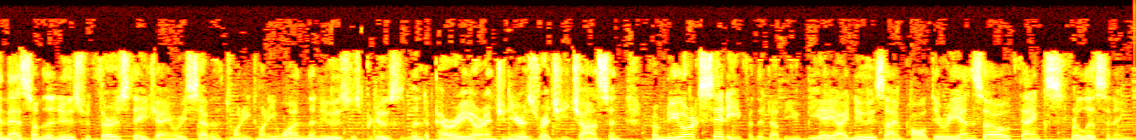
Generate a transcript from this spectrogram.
And that's some of the news for Thursday, January 7th, 2021. The news was produced with Linda Perry. Our engineer is Reggie Johnson. From New York City for the WBAI News, I'm Paul DiRienzo. Thanks for listening.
